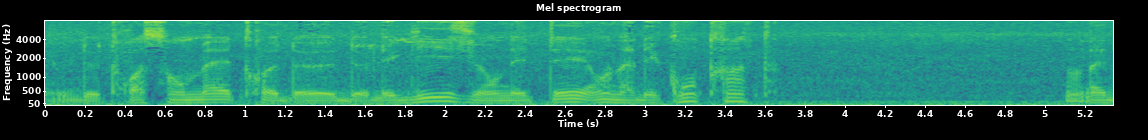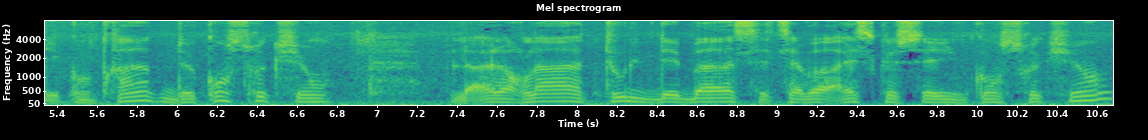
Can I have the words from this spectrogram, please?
de 300 mètres de, de l'église, on était, on a des contraintes. On a des contraintes de construction. Alors là, tout le débat, c'est de savoir est-ce que c'est une construction,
